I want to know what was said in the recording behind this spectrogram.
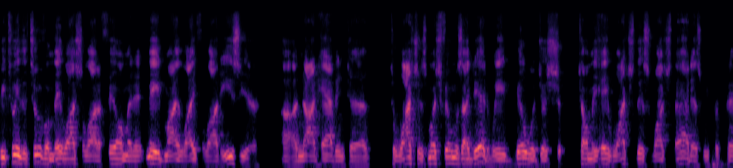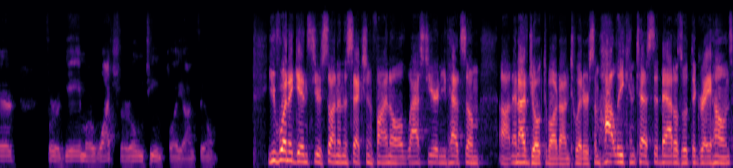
between the two of them, they watched a lot of film, and it made my life a lot easier, uh, not having to to watch as much film as I did. We Bill would just sh- tell me, "Hey, watch this, watch that," as we prepared for a game or watched our own team play on film. You've went against your son in the section final last year, and you've had some, um, and I've joked about it on Twitter, some hotly contested battles with the Greyhounds.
